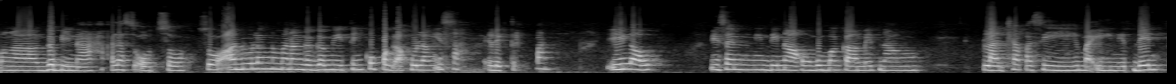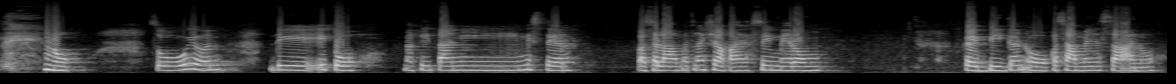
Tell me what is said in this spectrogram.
mga gabi na, alas 8. So, ano lang naman ang gagamitin ko pag ako lang isa? Electric pan. Ilaw. Minsan, hindi na ako gumagamit ng plancha kasi mainit din. no. So, yun. Di, ito, nakita ni Mister, pasalamat lang siya kasi merong kaibigan o kasama niya sa ano,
